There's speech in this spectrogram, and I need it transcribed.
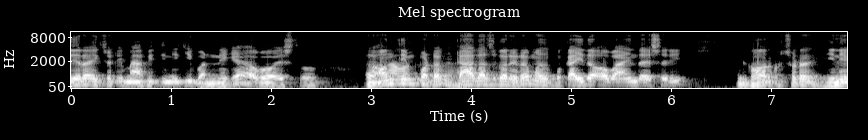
दिएर एकचोटि माफी दिने कि भन्ने क्या? अब यस्तो अन्तिम पटक कागज गरेर म कायदा अब आइन्दा यसरी घर छोडेर हिँडे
